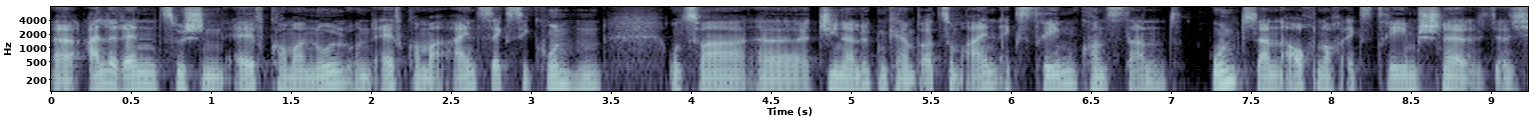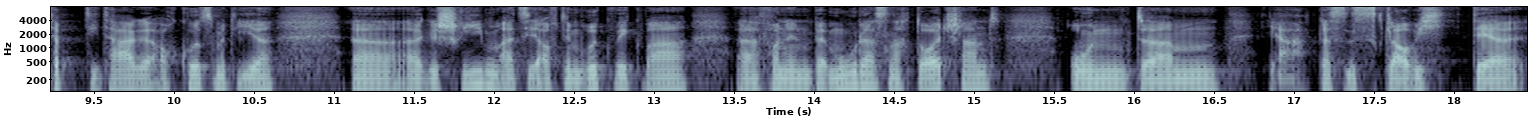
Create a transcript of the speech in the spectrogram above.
Alle Rennen zwischen 11,0 und 11,16 Sekunden. Und zwar Gina Lückenkämper. Zum einen extrem konstant und dann auch noch extrem schnell. Ich, ich habe die Tage auch kurz mit ihr äh, geschrieben, als sie auf dem Rückweg war äh, von den Bermudas nach Deutschland. Und ähm, ja, das ist, glaube ich, der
